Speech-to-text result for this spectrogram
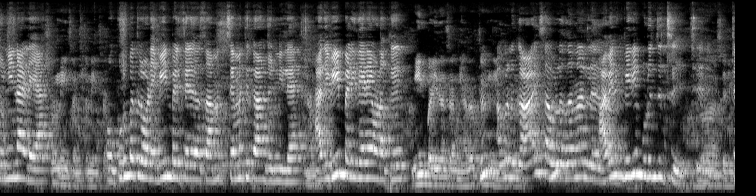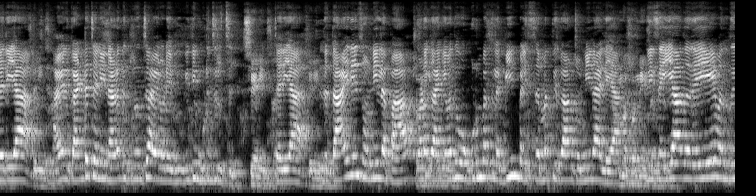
சொன்னீனா இல்லையா? சொன்னீங்க சொன்னீங்க உன் குடும்பத்துல உன்னை வீண் பலி செமத்திருக்கான்னு சொன்னில. அது வீண் பலி தானே உனக்கு? தான் சாமி. அவனுக்கு ஆயுசு அவ்வளவுதானா இல்ல? அவனுக்கு விதி முடிஞ்சிச்சு சரியா. அவனுக்கு கண்டச்சனி நடந்துட்டு இருந்துச்சு அவனுடைய விதி முடிஞ்சிருச்சு. சரியா? இந்த தாய்தே சொன்னிலப்பா உனக்கு அங்க வந்து உன் குடும்பத்துல வீண் பலி செமத்திருக்கான்னு சொன்னீனா இல்லையா? ஆமா, சொன்னீங்க நீ. செய்யாததையே வந்து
